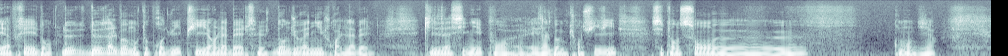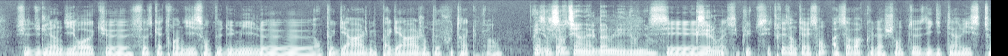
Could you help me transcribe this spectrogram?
Et après, donc deux, deux albums autoproduits, puis un label, c'est Don Giovanni, je crois, le label, qui les a signés pour euh, les albums qui ont suivi. C'est un son. euh, comment dire C'est du lundi rock, euh, sauce 90, un peu 2000, euh, un peu garage, mais pas garage, un peu footrack. Enfin, Ils ont sorti un album l'année dernière. C'est ouais, c'est très intéressant. À savoir que la chanteuse des guitaristes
